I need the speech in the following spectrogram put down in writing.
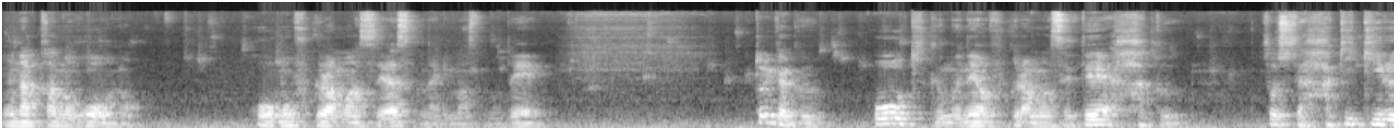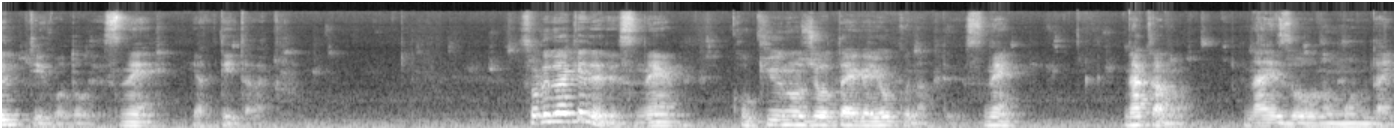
お腹の方の方も膨らませやすくなりますのでとにかく大きく胸を膨らませて吐く。そして吐き切るっていうことをですねやっていただく。それだけでですね呼吸の状態が良くなってですね中の内臓の問題っ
